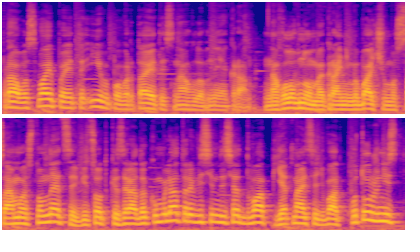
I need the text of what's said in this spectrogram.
направо свайпаєте і ви повертаєтесь на головний екран. На головному екрані ми бачимо саме основне: це відсотки заряду акумулятора 82, 15 Вт потужність.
